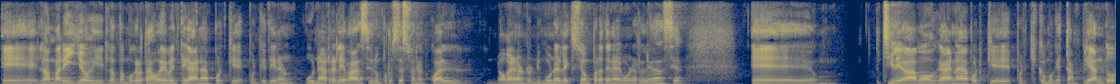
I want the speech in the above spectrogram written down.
Eh, los amarillos y los demócratas obviamente ganan porque, porque tienen una relevancia en un proceso en el cual no ganaron ninguna elección para tener alguna relevancia. Eh, Chile Vamos gana porque, porque como que está ampliando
